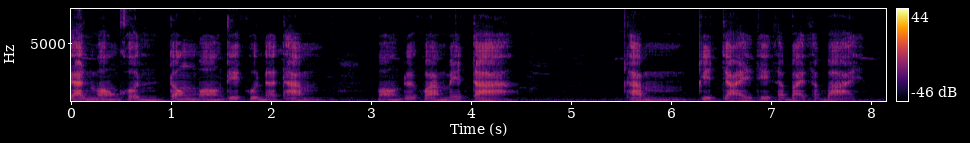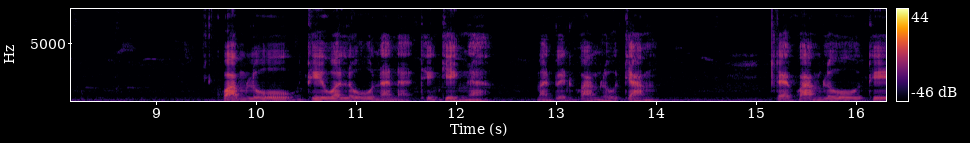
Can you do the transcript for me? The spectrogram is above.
การมองคนต้องมองที่คุณธรรม มองด้วยความเมตตาทำจิตใจที่สบายสบายๆความรู้ที่ว่ารู้นั่นน่ะจริงๆนะมันเป็นความรู้จำแต่ความรู้ที่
